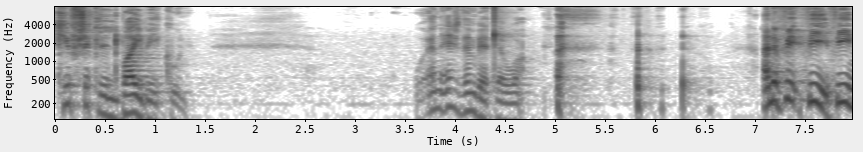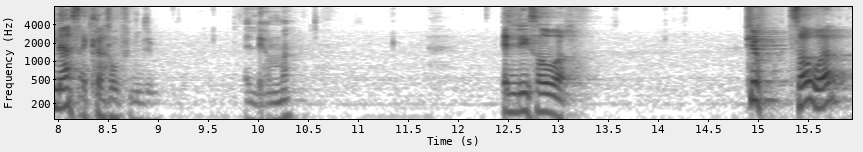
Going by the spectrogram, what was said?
كيف شكل ال bi بيكون؟ وأنا إيش ذنبي أتلوع؟ أنا في في في ناس أكرههم في الجيم. اللي هم؟ اللي يصور شوف تصور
